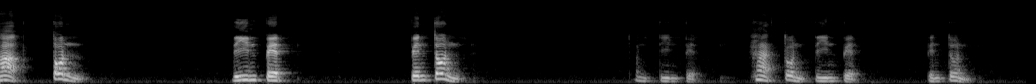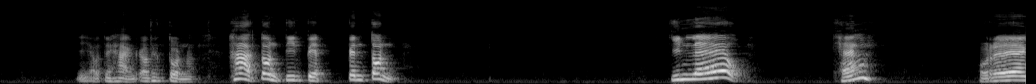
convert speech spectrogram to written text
หากต้น ตีนเป็ด เป็นต้น ต้นตีนเป็ดหากต้นตีนเป็ด เป็นต้นนี่เอาแต่หางเอาทั้งต้นมาหากต้นตีนเป็ดเป็นต้น กินแล้ว แข็ง แรง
